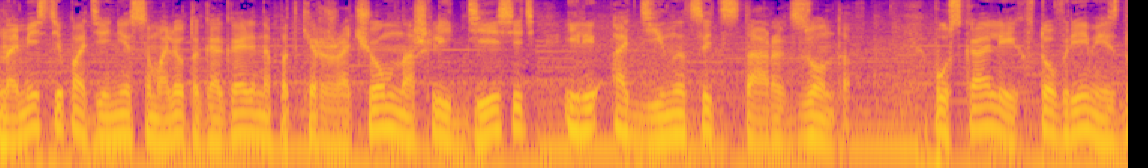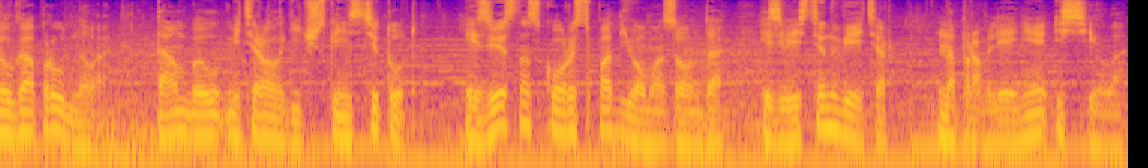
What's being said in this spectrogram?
На месте падения самолета Гагарина под Киржачом нашли 10 или 11 старых зондов – Пускали их в то время из Долгопрудного. Там был метеорологический институт. Известна скорость подъема зонда, известен ветер, направление и сила.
